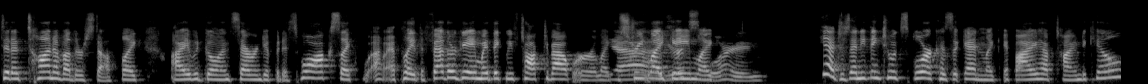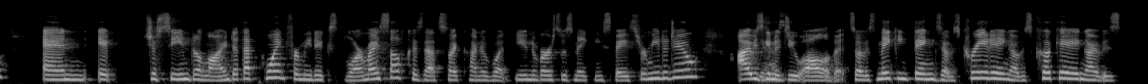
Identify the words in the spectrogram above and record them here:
did a ton of other stuff. Like I would go on serendipitous walks. Like I played the feather game. I think we've talked about, or like yeah, the streetlight game. Exploring. Like yeah, just anything to explore. Because again, like if I have time to kill, and it just seemed aligned at that point for me to explore myself because that's like kind of what universe was making space for me to do i was yes. going to do all of it so i was making things i was creating i was cooking i was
